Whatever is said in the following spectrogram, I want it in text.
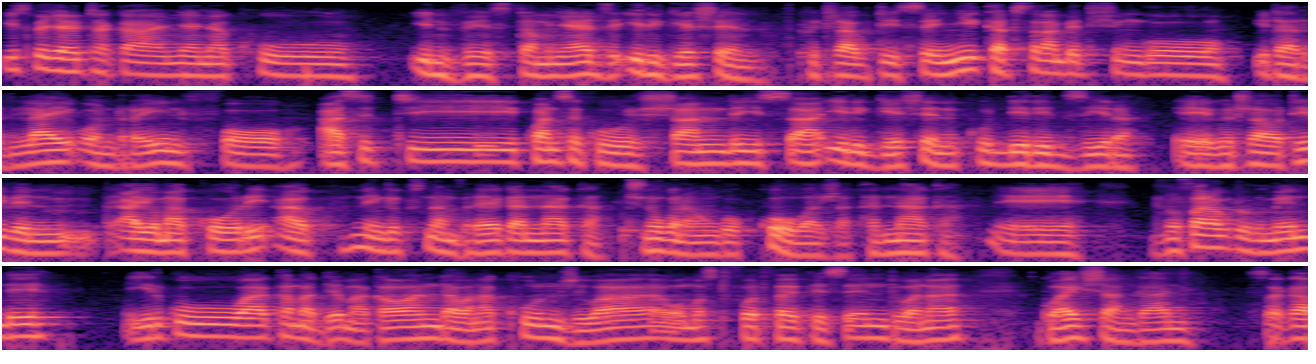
especially takanyanya kuinvesta munyaya dzeirrigation kuitira kuti senyika tisarambe tichingoita rely on rainfall asi tikwanise kushandisa irrigation kudiridzira e, kuitira kuti even ayo makori akunenge kusina mvura yakanaka tinogona kungokohwa zvakanaka e, ndinofanira kuti hurumende iri kuvaka madhemu akawanda wana kunzvi wa almost 45 percent wana gwaishangani saka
